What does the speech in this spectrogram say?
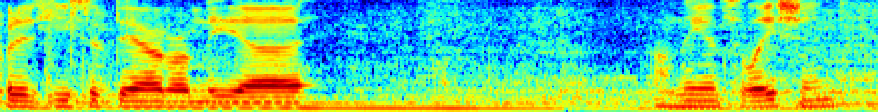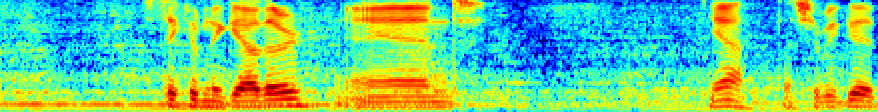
put adhesive down on the uh, on the insulation stick them together, and yeah, that should be good.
